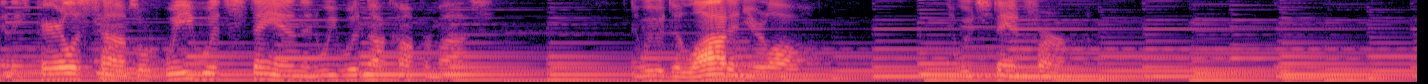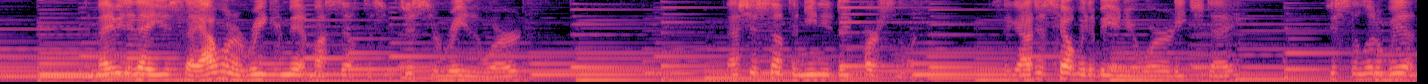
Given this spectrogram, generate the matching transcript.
in these perilous times, Lord, we would stand and we would not compromise. And we would delight in your law. And we would stand firm. And maybe today you say, I want to recommit myself to just to read the Word. That's just something you need to do personally. Say, God, just help me to be in your Word each day, just a little bit.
